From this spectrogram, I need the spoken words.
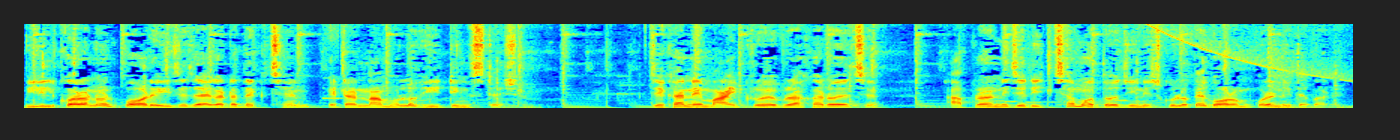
বিল করানোর পর এই যে জায়গাটা দেখছেন, এটার নাম হলো হিটিং স্টেশন। যেখানে মাইক্রোওয়েভ রাখা রয়েছে। আপনারা নিজের ইচ্ছা মতো জিনিসগুলোকে গরম করে নিতে পারেন।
